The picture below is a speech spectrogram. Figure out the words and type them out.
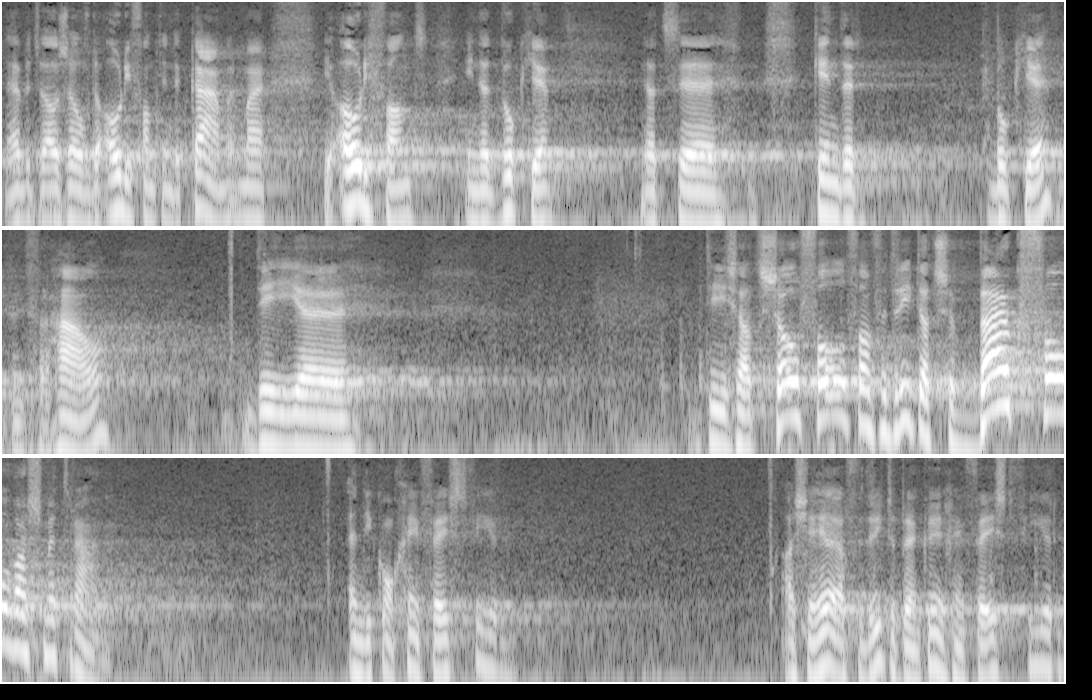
We hebben het wel eens over de olifant in de kamer. Maar die olifant in dat boekje, dat uh, kinderboekje, een verhaal. Die, uh, die zat zo vol van verdriet dat ze buik vol was met tranen. En die kon geen feest vieren. Als je heel erg verdrietig bent, kun je geen feest vieren.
